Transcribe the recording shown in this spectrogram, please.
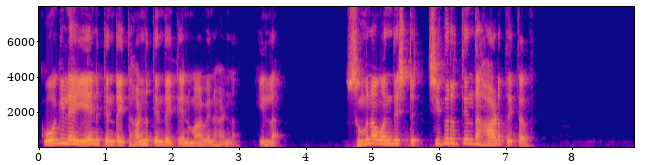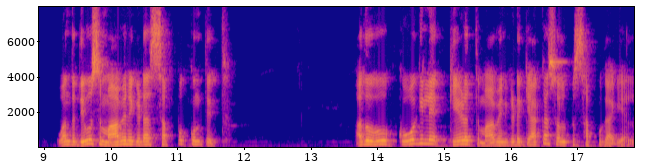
ಕೋಗಿಲೆ ಏನು ತಿಂದೈತಿ, ಹಣ್ಣು ತಿಂದೈತೆ, ಏನು ಮಾವಿನ ಹಣ್ಣು? ಇಲ್ಲ. ಸುಮ್ಮನೆ ಒಂದಿಷ್ಟು ಚಿಗುರು ತಿಂದು ಹಾಡ್ತೈತೆ ಅದು. ಒಂದು ದಿವಸ ಮಾವಿನ ಗಿಡ ಸಪ್ಪು ಕುಂತಿತ್ತು. ಅದು ಕೋಗಿಲೆ ಕೇಳುತ್ತೆ ಮಾವಿನ ಗಿಡಕ್ಕೆ, ಯಾಕೆ ಸ್ವಲ್ಪ ಸಪ್ಪಗಾಗಿ ಅಲ್ಲ.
